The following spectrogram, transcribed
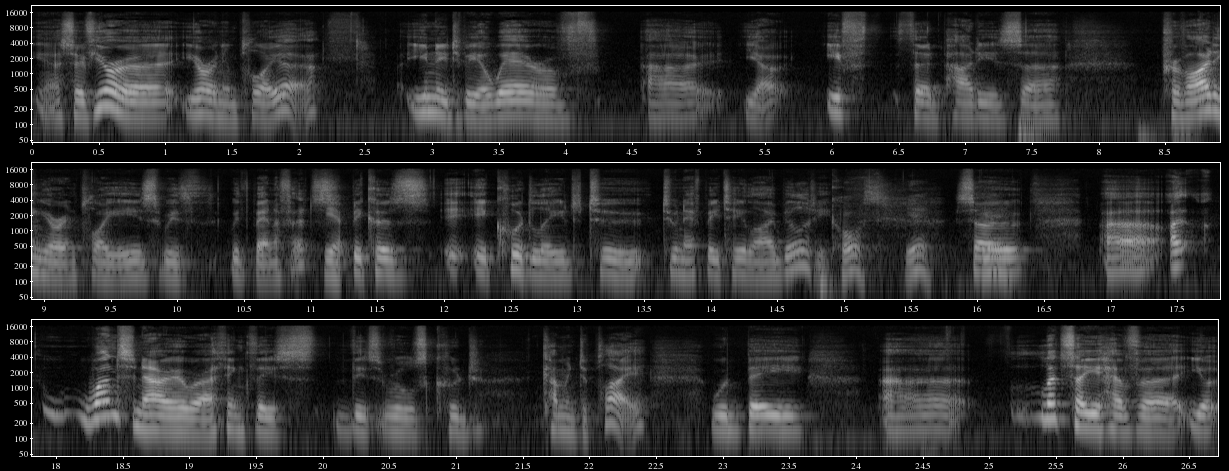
you know, so if you're a you're an employer, you need to be aware of, you know, if third parties are providing your employees with with benefits, Yep. because it, it could lead to to an FBT liability. Of course. Yeah. So, uh, I, one scenario where I think these these rules could come into play would be, uh, let's say you have uh, your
